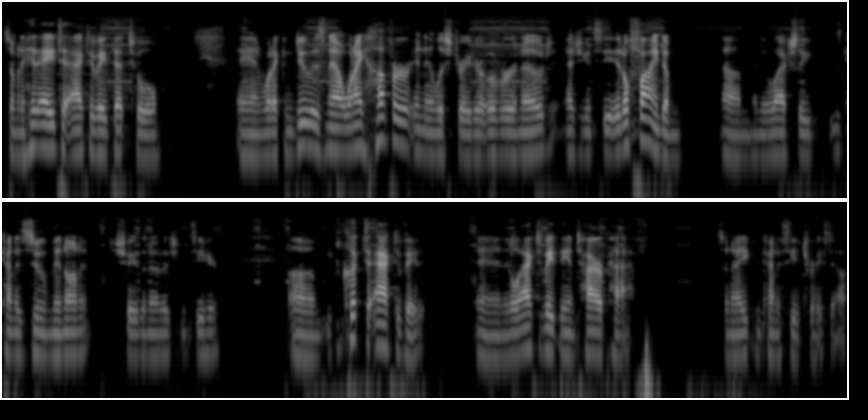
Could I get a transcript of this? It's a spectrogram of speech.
So I'm going to hit A to activate that tool. And what I can do is now when I hover in Illustrator over a node, as you can see, it'll find them um, and it'll actually kind of zoom in on it to show you the node as you can see here. Um, you can click to activate it, and it'll activate the entire path. So now you can kind of see it traced out.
